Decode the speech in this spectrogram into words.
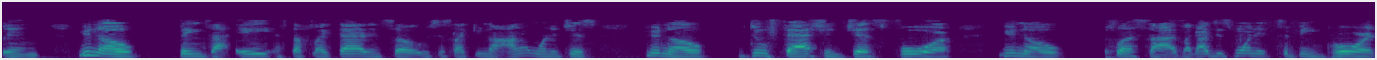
and, you know, things I ate and stuff like that. And so it was just like, you know, I don't want to just, you know, do fashion just for, you know, plus size. Like I just want it to be broad.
